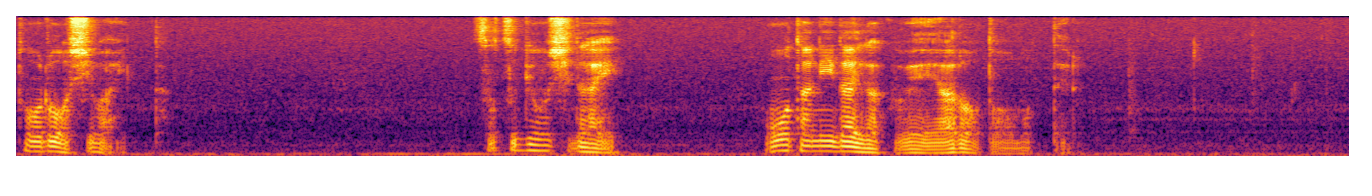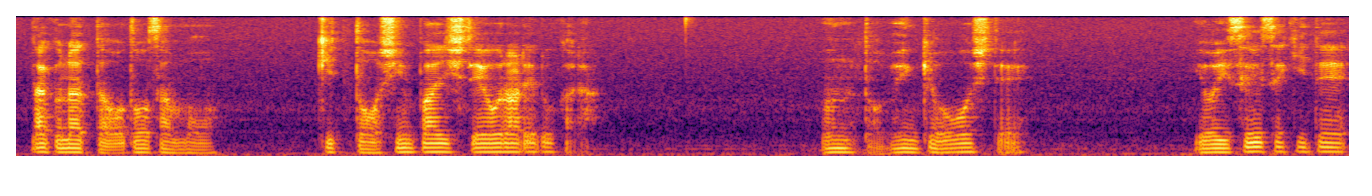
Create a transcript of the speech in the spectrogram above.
と老子は言った。卒業次第大谷大学へやろうと思ってる。亡くなったお父さんもきっと心配しておられるから。うんと勉強をして良い成績で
